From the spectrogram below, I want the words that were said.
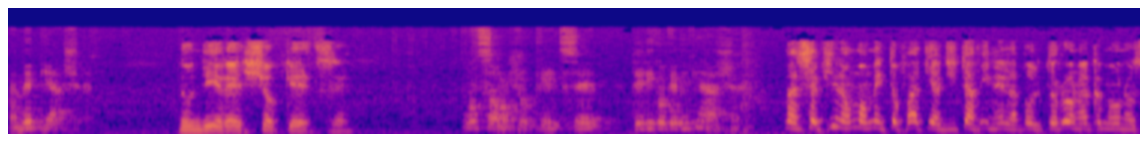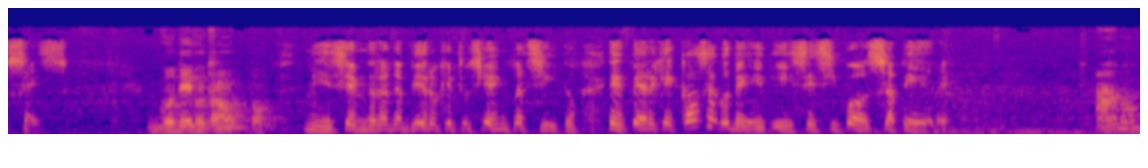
A me piace. Non dire sciocchezze. Non sono sciocchezze, ti dico che mi piace. Ma se fino a un momento fa ti agitavi nella poltrona come un ossesso. Godevo troppo. Mi sembra davvero che tu sia impazzito. E per che cosa godevi, se si può sapere? Amo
